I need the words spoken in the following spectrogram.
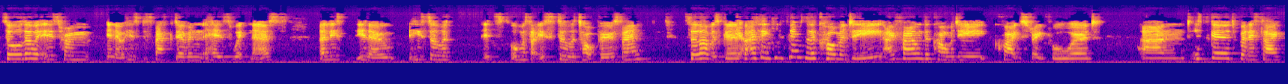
So although it is from, you know, his perspective and his witness, at least, you know, he's still the, it's almost like he's still the top person. So that was good. Yeah. But I think in terms of the comedy, I found the comedy quite straightforward. And it's good, but it's like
